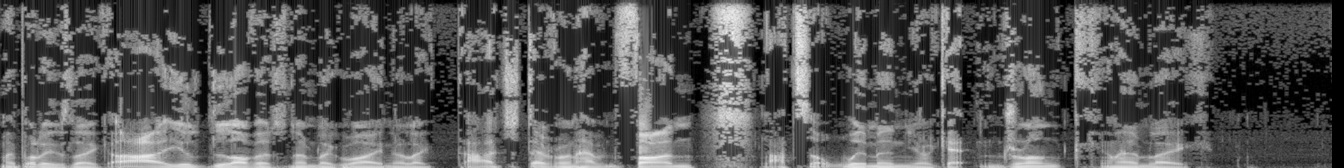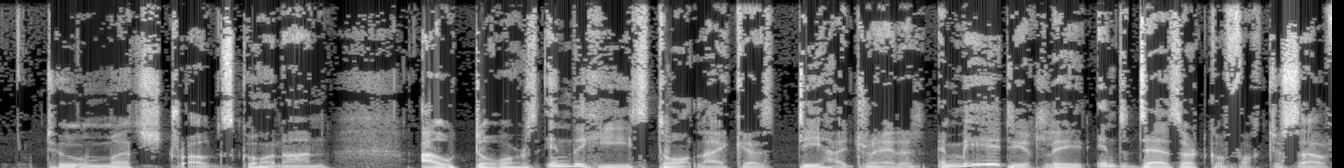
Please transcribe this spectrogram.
My buddy was like, ah, you'd love it. And I'm like, why? And they're like, ah, just everyone having fun. Lots of women. You're getting drunk. And I'm like, too much drugs going on outdoors in the heat, don't like it, dehydrated, immediately into desert, go fuck yourself.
